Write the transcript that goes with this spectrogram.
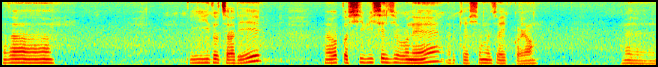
아, 2도짜리 이것도 12cm 분에 이렇게 심어져 있고요. 네.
